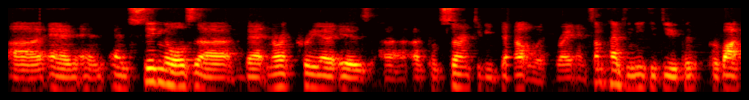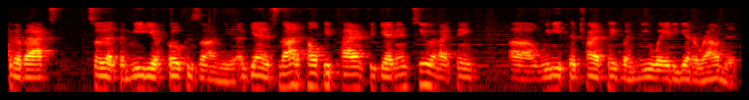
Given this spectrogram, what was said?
uh, and, and, and signals uh, that North Korea is uh, a concern to be dealt with, right? And sometimes you need to do provocative acts so that the media focuses on you. Again, it's not a healthy pattern to get into, and I think uh, we need to try to think of a new way to get around it.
